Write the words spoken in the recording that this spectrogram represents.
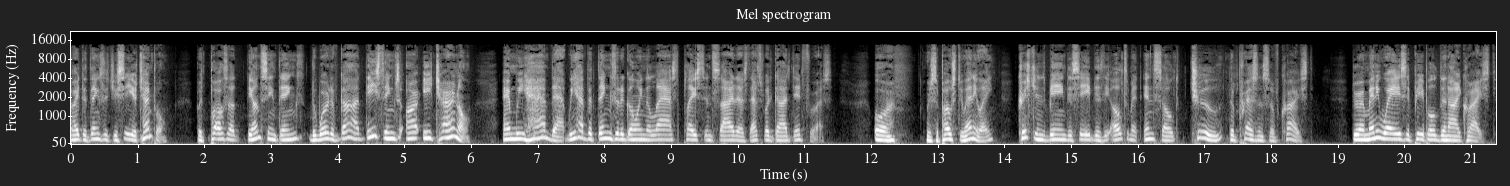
right? The things that you see are temporal. But Paul said, the unseen things, the Word of God, these things are eternal. And we have that. We have the things that are going to last placed inside us. That's what God did for us. Or we're supposed to anyway. Christians being deceived is the ultimate insult to the presence of Christ. There are many ways that people deny Christ.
